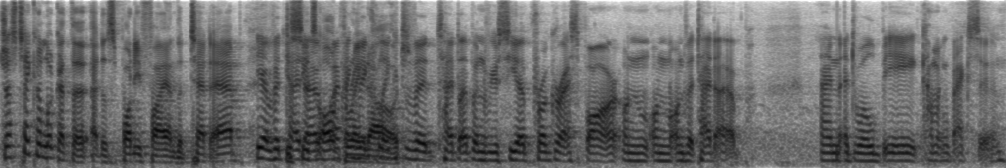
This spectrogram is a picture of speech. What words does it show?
Just take a look at the at the Spotify and the TED app. Yeah, the you TED see it's app. all I think grayed they out. clicked the TED app, and you see a progress bar on, on, on the TED app, and it will be coming back soon.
